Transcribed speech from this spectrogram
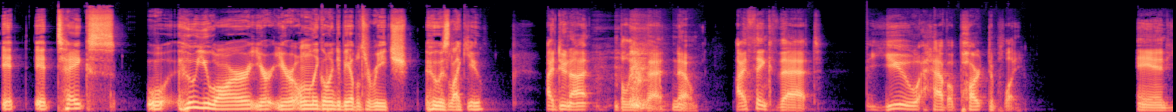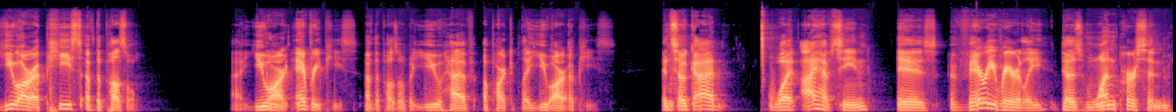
it it takes who you are? You're you're only going to be able to reach who is like you. I do not believe that. No. I think that you have a part to play and you are a piece of the puzzle. Uh, you aren't every piece of the puzzle, but you have a part to play. You are a piece. And so, God, what I have seen is very rarely does one person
